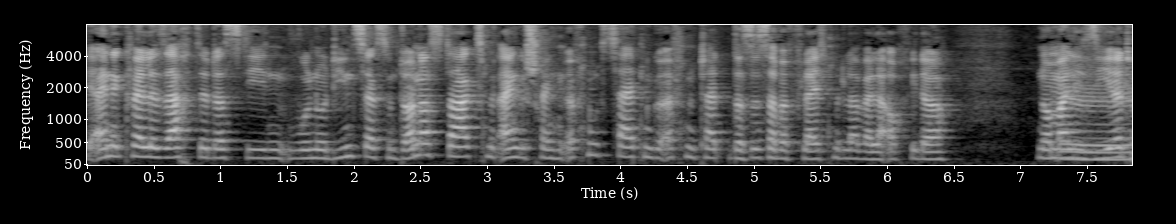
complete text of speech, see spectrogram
Die eine Quelle sagte, dass die wohl nur dienstags und donnerstags mit eingeschränkten Öffnungszeiten geöffnet hat. Das ist aber vielleicht mittlerweile auch wieder normalisiert.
